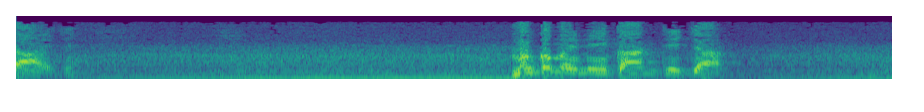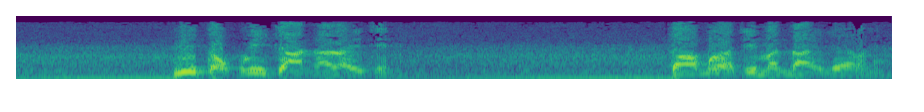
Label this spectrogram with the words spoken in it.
ได้ใช่มันก็ไม่มีการที่จะวิตกวิจารอะไรที ต่อเมื่อที่มันได้แล้วเนี่ย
